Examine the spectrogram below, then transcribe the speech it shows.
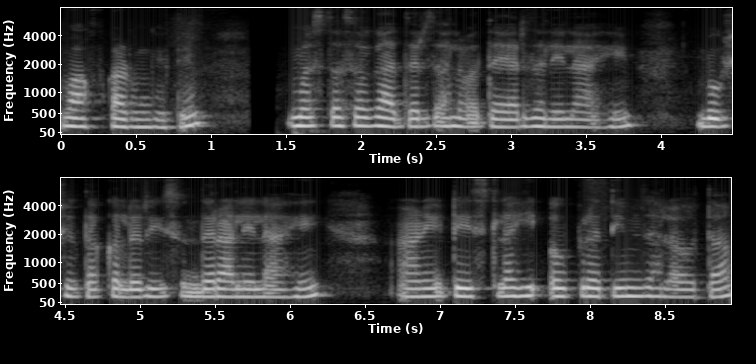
वाफ काढून घेते. मस्त असा गाजरचा हलवा तयार झालेला आहे. बघू शकता कलरही सुंदर आलेला आहे आणि टेस्टलाही अप्रतिम झाला होता.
